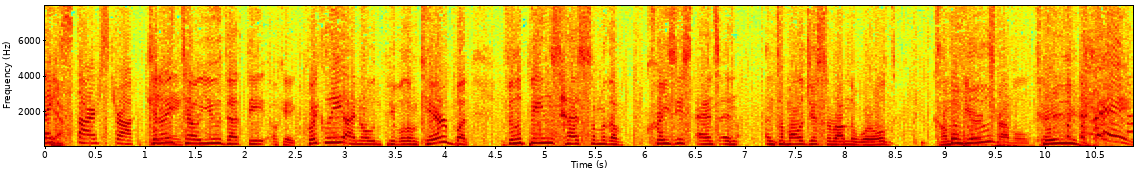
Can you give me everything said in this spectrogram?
Like Yeah. starstruck. Can I kilig. tell you that the okay quickly? I know people don't care, but Philippines has some of the craziest ants and entomologists around the world come here and travel. hey,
